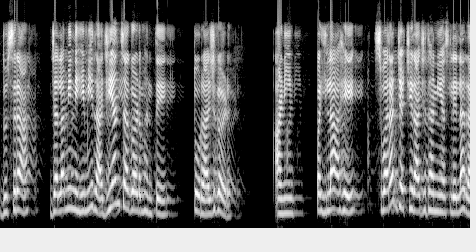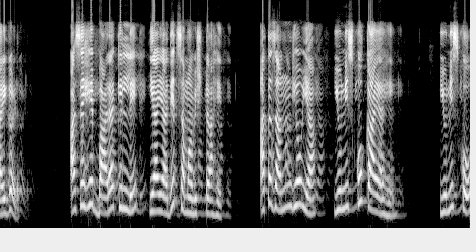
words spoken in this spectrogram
दुसरा ज्याला मी नेहमी राजियांचा गड म्हणते तो राजगड. आणि पहिला आहे स्वराज्याची राजधानी असलेला रायगड. असे हे बारा किल्ले या यादीत समाविष्ट आहेत. आता जाणून घेऊया युनेस्को काय आहे. युनेस्को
